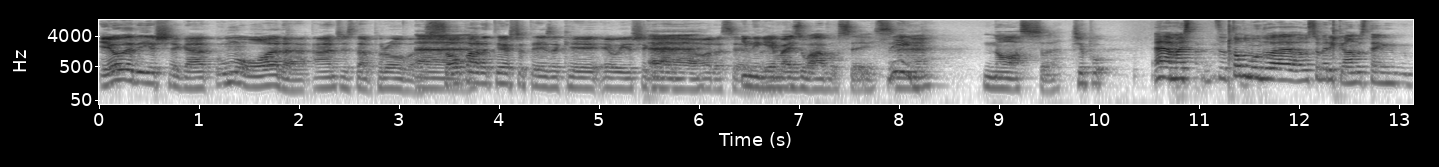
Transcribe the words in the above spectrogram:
Eu iria chegar uma hora antes da prova, É. só para ter certeza que eu ia chegar na hora certa. e ninguém né? vai zoar você. Sim. né? Nossa. Tipo, É, mas todo mundo, é, os americanos têm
